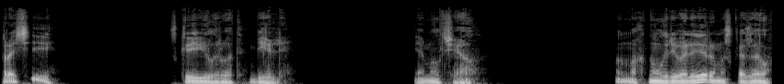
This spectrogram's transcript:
проси», — скривил рот Билли. Я молчал. Он махнул револьвером и сказал,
